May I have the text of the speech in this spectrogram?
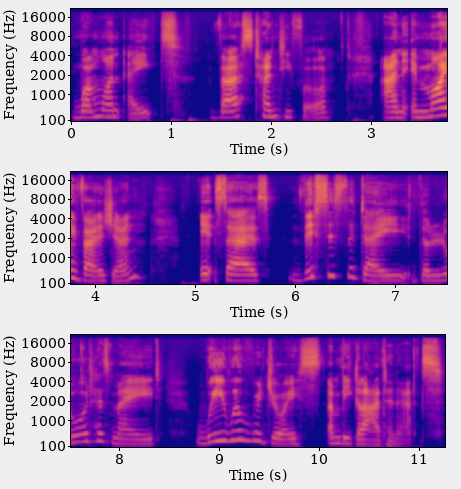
118, verse 24. And in my version, it says, This is the day the Lord has made. We will rejoice and be glad in it.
